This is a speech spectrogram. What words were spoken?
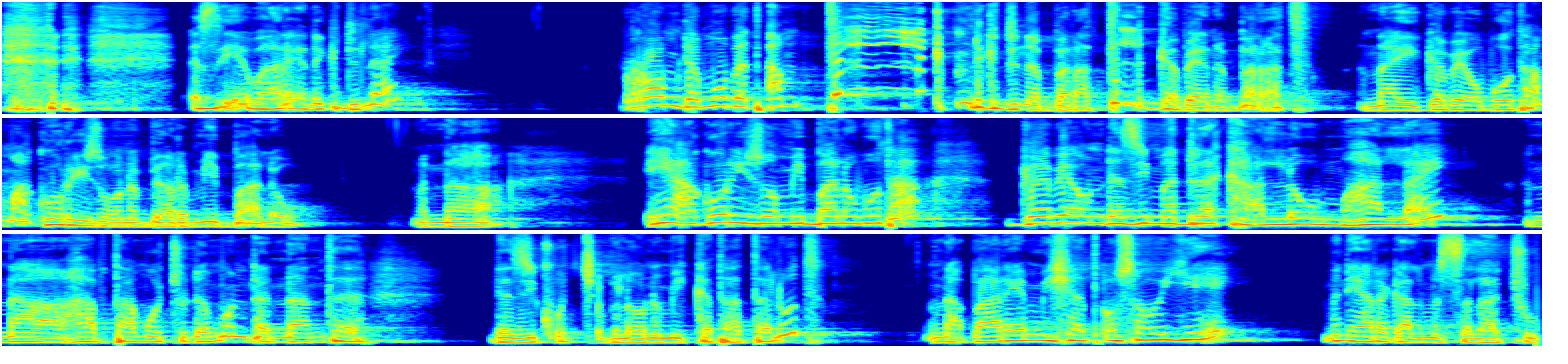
እዚህ የባሪያ ንግድ ላይ ሮም ደግሞ በጣም ትልቅ ንግድ ነበራት ትልቅ ገበያ ነበራት። እና የገበያው ቦታ አጎሪዞ ነበር የሚባለው። እና ይሄ አጎሪዞ የሚባለው ቦታ ገበያው እንደዚህ መድረክ አለው መሀል ላይ። እና ሀብታሞቹ ደግሞ እንደናንተ እንደዚህ ቁጭ ብለው ነው የሚከታተሉት እና ባሪያ የሚሸጠው ሰውዬ ምን ያደርጋል መሰላችሁ?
